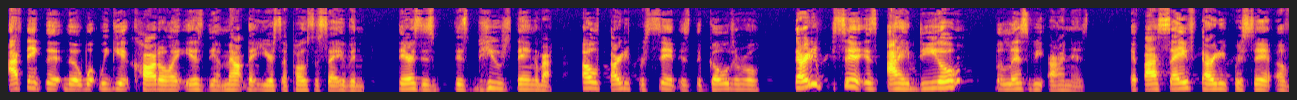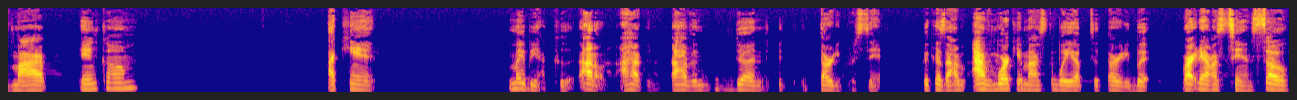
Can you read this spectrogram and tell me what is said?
I think that the what we get caught on is the amount that you're supposed to save. And there's this this huge thing about, oh, 30% is the golden rule. 30% is ideal, but let's be honest. If I save 30% of my income, I can't. Maybe I could. I don't. I haven't. I haven't done thirty percent because I'm I'm working my way up to thirty. But right now it's ten. So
